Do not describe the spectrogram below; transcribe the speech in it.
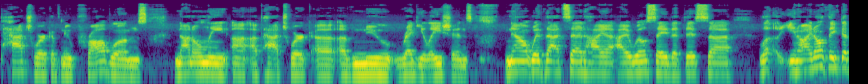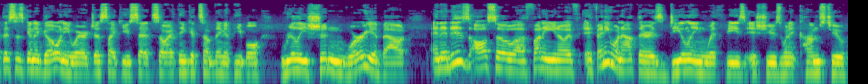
patchwork of new problems, not only uh, a patchwork uh, of new regulations. Now, with that said, Haye, I will say that this. Uh, you know, I don't think that this is going to go anywhere, just like you said. So I think it's something that people really shouldn't worry about. And it is also uh, funny, you know, if, if anyone out there is dealing with these issues when it comes to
